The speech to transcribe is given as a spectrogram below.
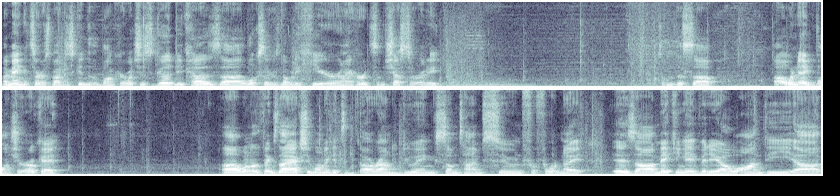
my main concern is about just getting to the bunker, which is good because uh, looks like there's nobody here, and I heard some chests already. Sum this up. Oh, an egg launcher, okay. Uh, one of the things that I actually want to get to, around to doing sometime soon for Fortnite is uh, making a video on the uh,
